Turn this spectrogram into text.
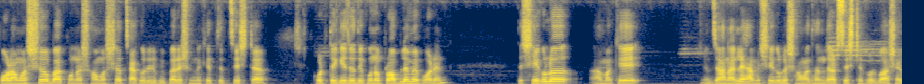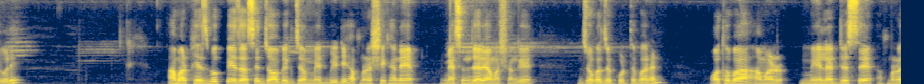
পরামর্শ বা কোনো সমস্যা চাকরির প্রিপারেশনের ক্ষেত্রে চেষ্টা করতে গিয়ে যদি কোনো প্রবলেমে পড়েন, তো সেগুলো আমাকে জানালে আমি সেগুলো সমাধান দেওয়ার চেষ্টা করব আশা করি। আমার ফেসবুক পেজ আছে জব এক্সাম মেড বিডি আপনারা সেখানে মেসেঞ্জারে আমার সঙ্গে যোগাযোগ করতে পারেন, অথবা আমার মেল অ্যাড্রেসে আপনারা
